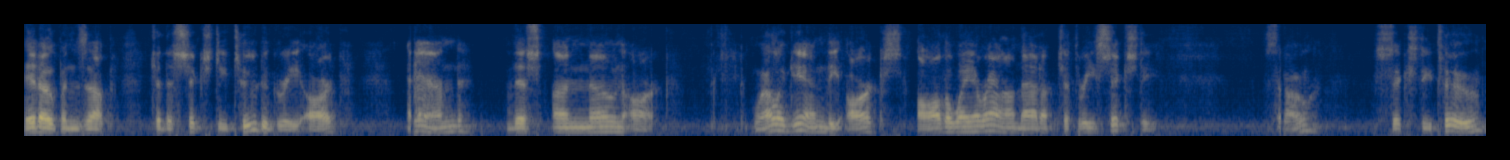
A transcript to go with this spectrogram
It opens up to the 62 degree arc and this unknown arc. Well, again, the arcs all the way around add up to 360. So 62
